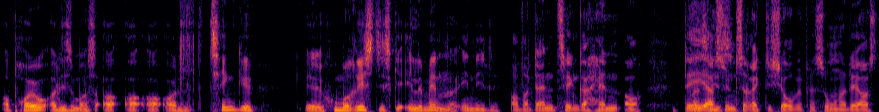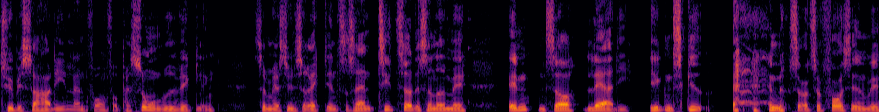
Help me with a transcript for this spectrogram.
og prøve at, ligesom at, at, at, at, at tænke øh, humoristiske elementer mm. ind i det. Og hvordan tænker han, og det Præcis. jeg synes er rigtig sjovt ved personer, det er også typisk, så har de en eller anden form for personudvikling, som jeg synes er rigtig interessant. Tit så er det sådan noget med, enten så lærer de ikke en skid, så så forestiller med,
